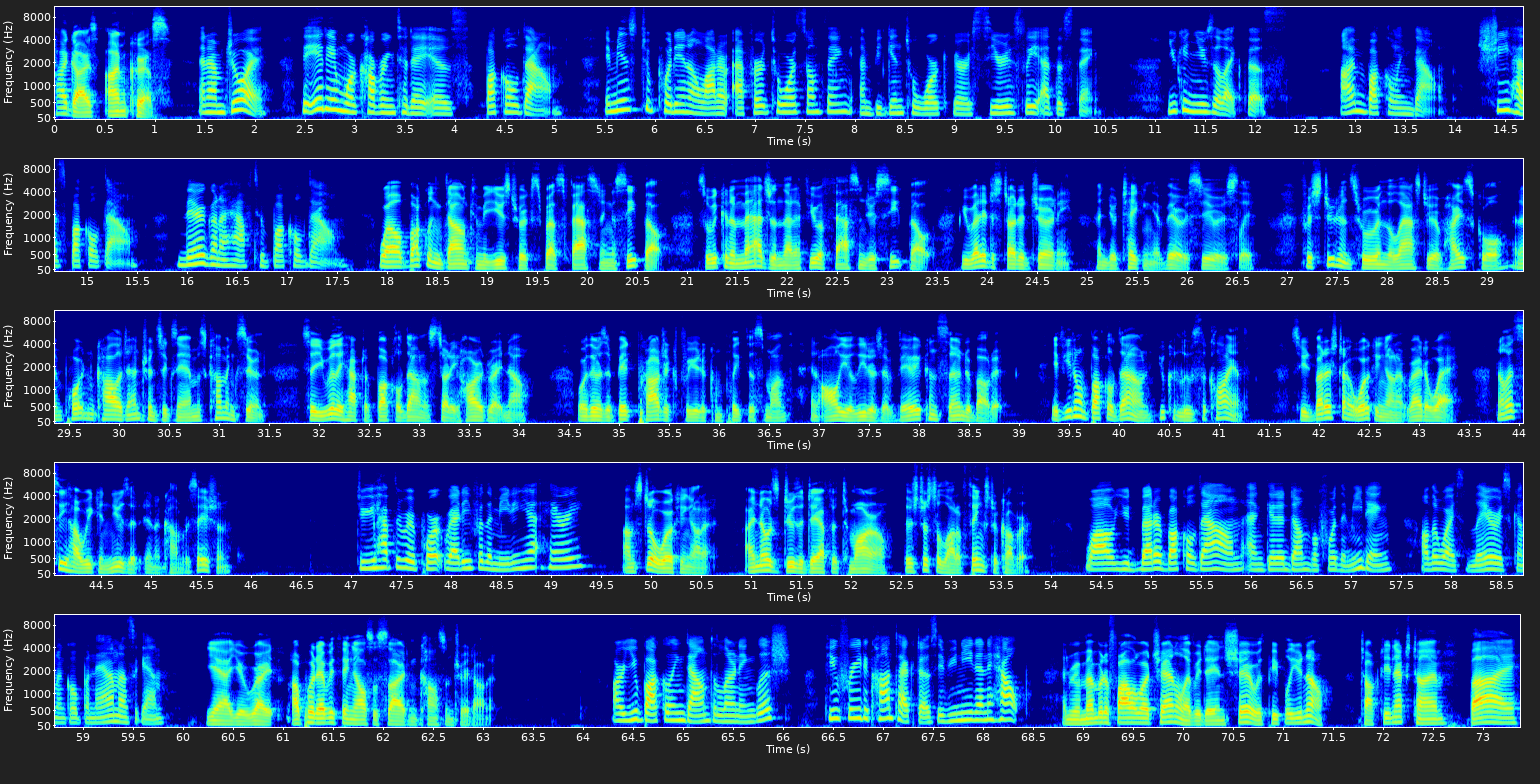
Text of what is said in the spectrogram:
Hi, guys, I'm Chris. And I'm Joy. The idiom we're covering today is buckle down. It means to put in a lot of effort towards something and begin to work very seriously at this thing. You can use it like this I'm buckling down. She has buckled down. They're gonna have to buckle down. Well, buckling down can be used to express fastening a seatbelt. So we can imagine that if you have fastened your seatbelt, you're ready to start a journey, and you're taking it very seriously. For students who are in the last year of high school, an important college entrance exam is coming soon, so you really have to buckle down and study hard right now. Or there's a big project for you to complete this month, and all your leaders are very concerned about it. If you don't buckle down, you could lose the client. So you'd better start working on it right away. Now let's see how we can use it in a conversation. Do you have the report ready for the meeting yet, Harry? I'm still working on it. I know it's due the day after tomorrow. There's just a lot of things to cover. Well, you'd better buckle down and get it done before the meeting. Otherwise, Larry's gonna go bananas again. Yeah, you're right. I'll put everything else aside and concentrate on it. Are you buckling down to learn English? Feel free to contact us if you need any help. And remember to follow our channel every day and share with people you know. Talk to you next time. Bye.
